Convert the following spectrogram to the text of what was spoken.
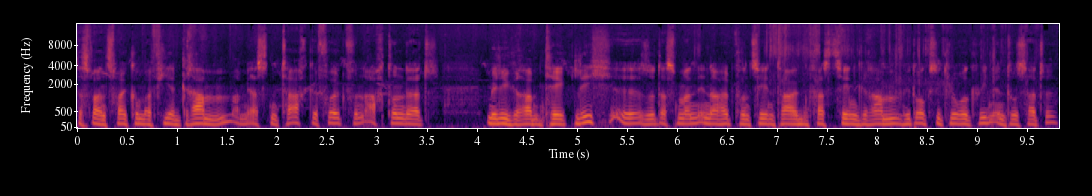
das waren 2,4 Gramm am ersten Tag, gefolgt von 800 Milligramm täglich, äh, sodass man innerhalb von 10 Tagen fast 10 Gramm Hydroxychloroquin-Intus hatte.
